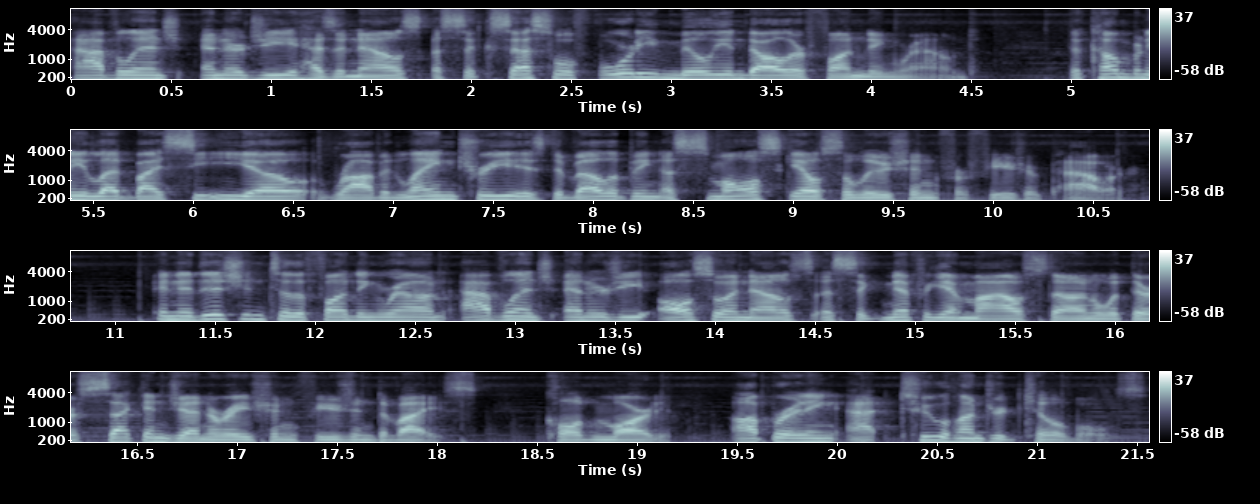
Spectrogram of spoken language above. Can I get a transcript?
Avalanche Energy has announced a successful $40 million funding round. The company, led by CEO Robin Langtry, is developing a small scale solution for future power. In addition to the funding round, Avalanche Energy also announced a significant milestone with their second generation fusion device, called Marty, operating at 200 kilovolts.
